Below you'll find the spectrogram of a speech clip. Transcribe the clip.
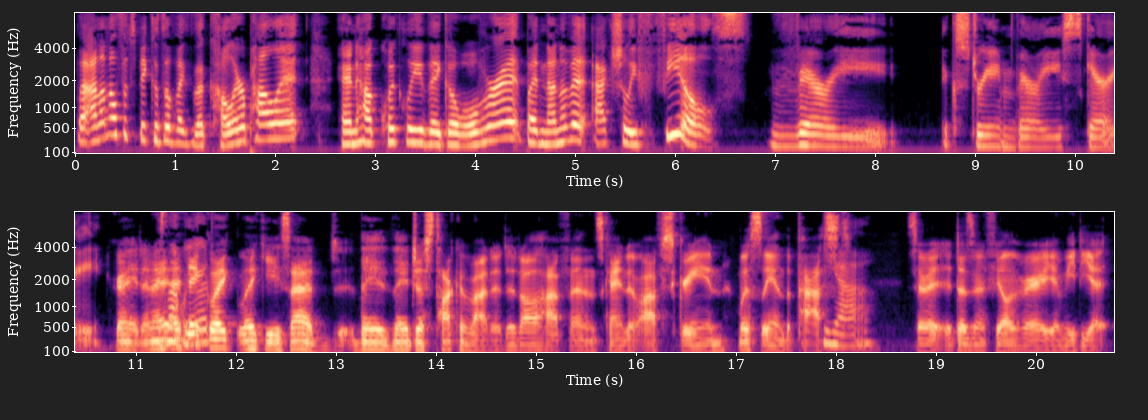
But I don't know if it's because of like the color palette and how quickly they go over it, but none of it actually feels very extreme, very scary. Right, and I, I think, like like you said, they they just talk about it. It all happens kind of off screen, mostly in the past. Yeah. so it, it doesn't feel very immediate.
